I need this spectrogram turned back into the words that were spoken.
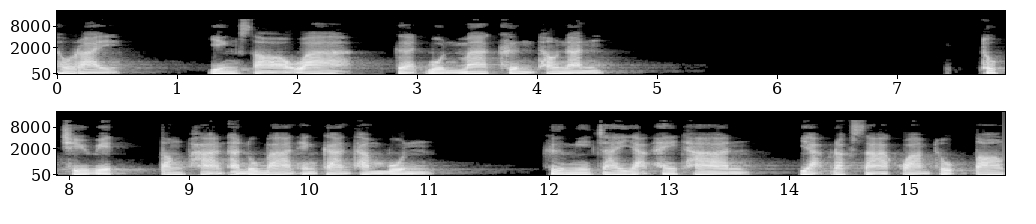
เท่าไหร่ ยิ่งส่อว่าเกิดบุญมากขึ้นเท่านั้น ทุกชีวิตต้องผ่านอนุบาลแห่งการทำบุญ คือมีใจอยากให้ทาน อยากรักษาความถูกต้อง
